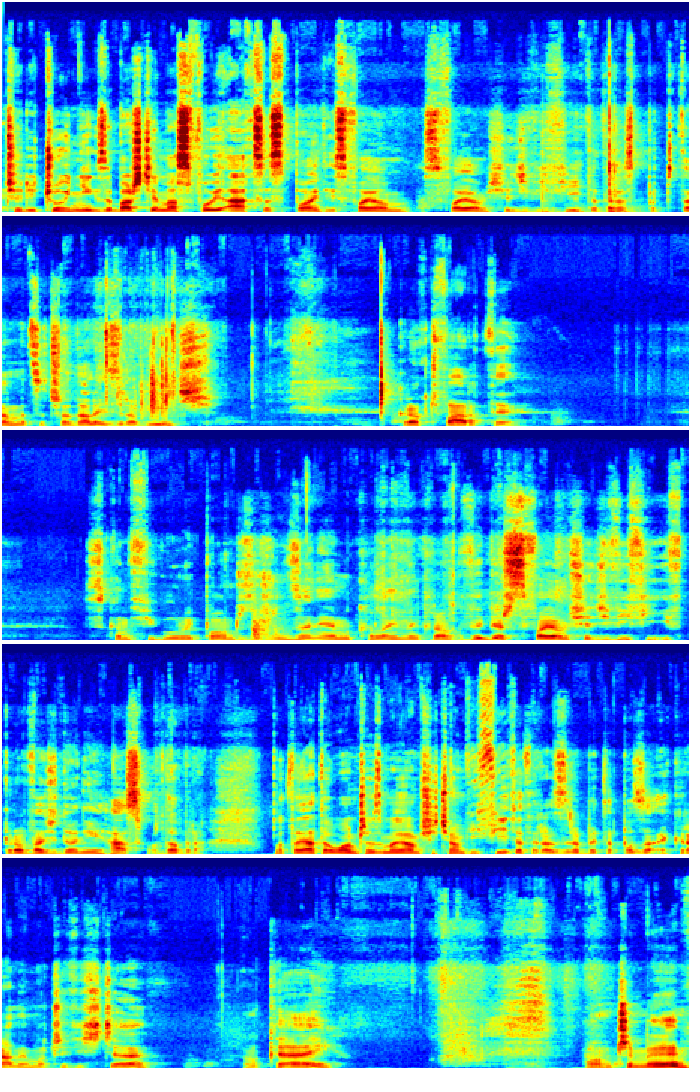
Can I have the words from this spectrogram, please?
czyli czujnik, zobaczcie, ma swój access point i swoją, swoją sieć Wi-Fi. To teraz poczytamy, co trzeba dalej zrobić. Krok czwarty. Skonfiguruj połącz z urządzeniem. Kolejny krok. Wybierz swoją sieć Wi-Fi i wprowadź do niej hasło. Dobra, no to ja to łączę z moją siecią Wi-Fi. To teraz zrobię to poza ekranem, oczywiście. Ok. Łączymy.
